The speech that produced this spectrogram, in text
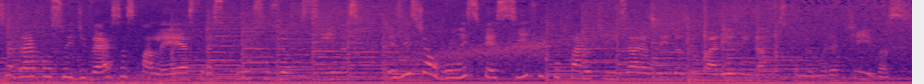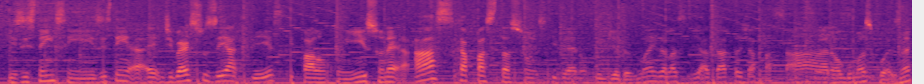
Sebrae possui diversas palestras, cursos e oficinas. Existe algum específico para otimizar as vendas no varejo em datas comemorativas? Existem sim, existem é, diversos EADs que falam com isso, né? As capacitações que vieram pro Dia das Mães, elas as datas já passaram, algumas coisas, né?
